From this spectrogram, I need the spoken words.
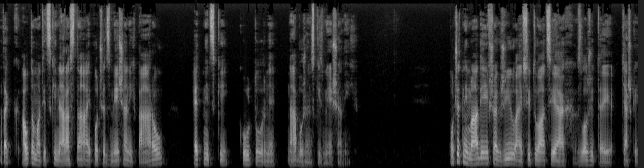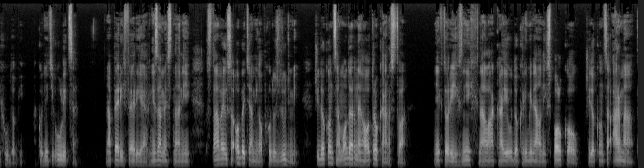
A tak automaticky narastá aj počet zmiešaných párov, etnicky, kultúrne, nábožensky zmiešaných. Početní mladí však žijú aj v situáciách zložitej, ťažkej chudoby, ako deti ulice. Na perifériách, nezamestnaní, stávajú sa obeťami obchodu s ľuďmi, či dokonca moderného otrokárstva, Niektorých z nich nalákajú do kriminálnych spolkov, či dokonca armád.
